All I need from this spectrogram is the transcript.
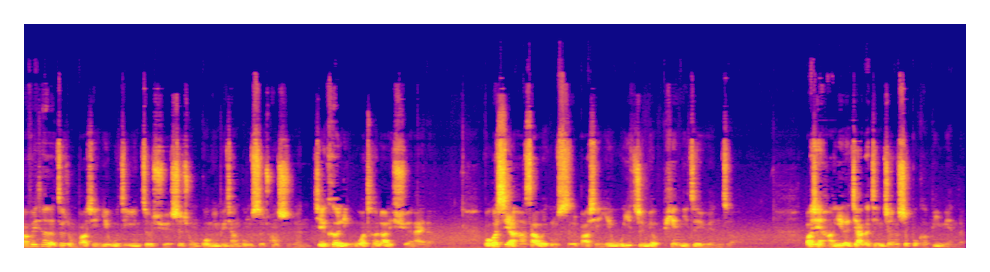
巴菲特的这种保险业务经营哲学是从国民赔偿公司创始人杰克·领沃特那里学来的。伯克希尔哈撒韦公司保险业务一直没有偏离这一原则。保险行业的价格竞争是不可避免的，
